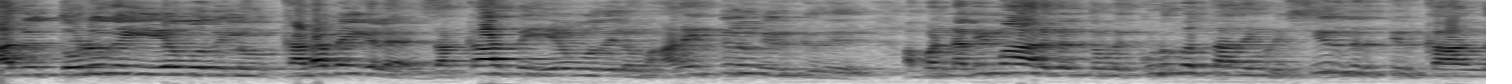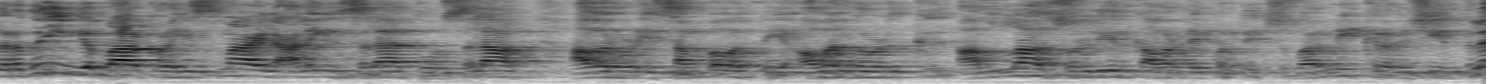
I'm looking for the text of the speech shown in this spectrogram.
அது தொழுகை ஏவுவதிலும் கடமைகளை ஜக்காத்தை ஏவுவதிலும் அனைத்திலும் இருக்குது. அப்ப நபிமார்கள் தன்னுடைய குடும்பத்தாரை இப்படி சீர்திருத்திருக்காங்கிறது இங்க பார்க்கிறோம். இஸ்மாயில் அலை சலாத்து வசலாம் அவருடைய சம்பவத்தை அவர்களுக்கு அல்லாஹ் சொல்லியிருக்க. அவர்களை பற்றி வர்ணிக்கிற விஷயத்துல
